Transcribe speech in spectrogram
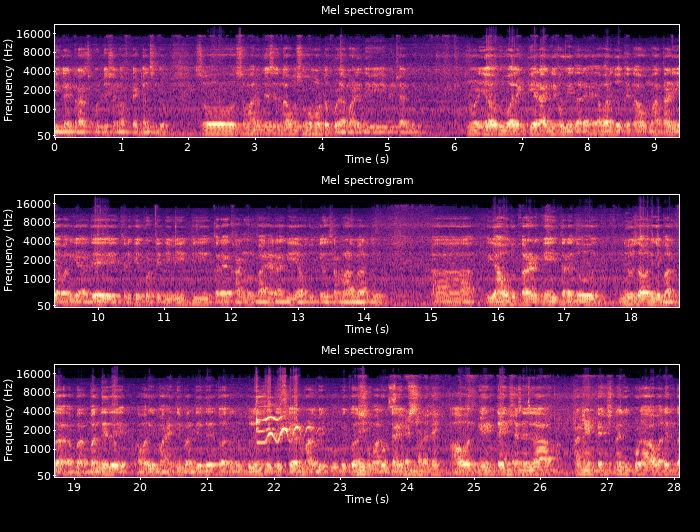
ಲೀಗಲ್ ಟ್ರಾನ್ಸ್ಪೋರ್ಟೇಷನ್ ಆಫ್ ಕೆಟಲ್ಸ್ದು ಸೊ ಸುಮಾರು ಕೇಸಸ್ ನಾವು ಸುಮೋಟೋ ಕೂಡ ಮಾಡಿದ್ದೀವಿ ಈ ವಿಚಾರದಲ್ಲಿ. ನೋಡಿ, ಅವರು ವಾಲಂಟಿಯರ್ ಆಗಿ ಹೋಗಿದ್ದಾರೆ. ಅವರ ಜೊತೆ ನಾವು ಮಾತಾಡಿ ಅವರಿಗೆ ಅದೇ ಎಚ್ಚರಿಕೆ ಕೊಟ್ಟಿದ್ದೀವಿ. ಈ ಥರ ಕಾನೂನು ಬಾಹಿರಾಗಿ ಯಾವುದು ಕೆಲಸ ಮಾಡಬಾರ್ದು. ಯಾವುದು ಕಾರಣಕ್ಕೆ ಈ ಥರದ್ದು ನ್ಯೂಸ್ ಅವರಿಗೆ ಬರ್ತಾ ಬಂದಿದೆ ಅವರಿಗೆ ಮಾಹಿತಿ ಬಂದಿದೆ ಸೊ ಅದನ್ನು ಪೊಲೀಸ್ ಜೊತೆ ಶೇರ್ ಮಾಡಬೇಕು ಬಿಕಾಸ್ ಸುಮಾರು ಟೈಮ್ ಅವ್ರಿಗೆ ಇಂಟೆನ್ಷನ್ ಇಲ್ಲ ಅನ್ಇಂಟೆನ್ಷನಲಿ ಕೂಡ ಅವರಿಂದ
